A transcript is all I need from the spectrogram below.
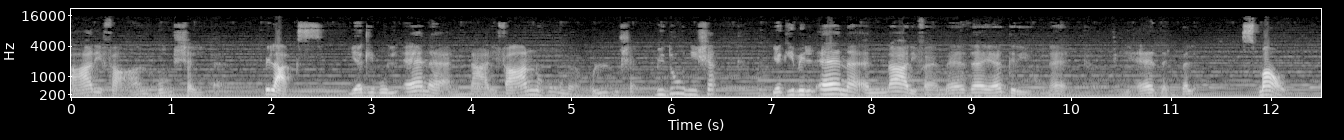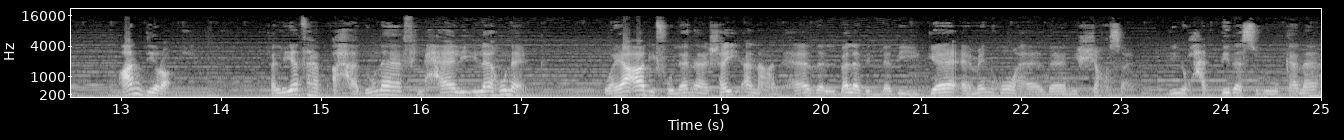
أعرف عنهم شيئا. بالعكس. يجب الآن أن نعرف عنهم كل شيء بدون شك يجب الآن أن نعرف ماذا يجري هناك في هذا البلد. اسمعوا عندي رأي. فليذهب أحدنا في الحال إلى هناك ويعرف لنا شيئا عن هذا البلد الذي جاء منه هذان الشخصان. لنحدد سلوكنا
